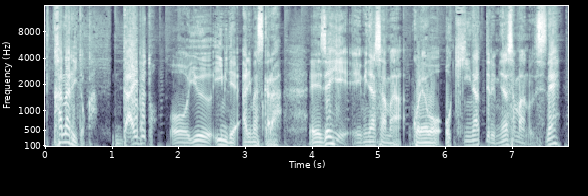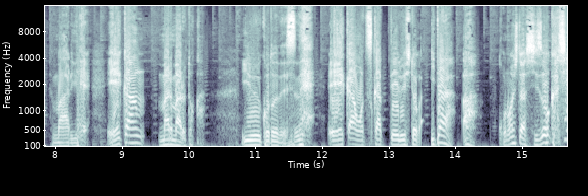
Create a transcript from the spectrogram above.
ー、かなりとか、だいぶという意味でありますから、えー、ぜひ、皆様、これをお聞きになっている皆様のですね、周りで、栄冠〇〇とか、いうことでですね、栄冠を使っている人がいたら、あ、この人は静岡市、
